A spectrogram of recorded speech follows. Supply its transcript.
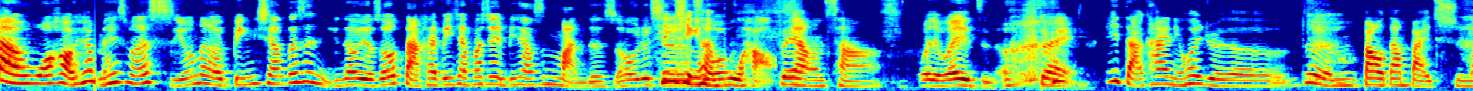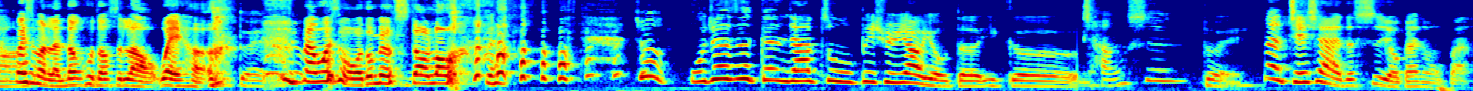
然我好像没什么在使用那个冰箱，但是你知道，有时候打开冰箱，发现冰箱是满的时候，就心情很不好，非常差。我的位置呢？对，一打开你会觉得这人把我当白痴吗？为什么冷冻库都是肉？为何？对，那为什么我都没有吃到肉？就我觉得是跟人家住必须要有的一个尝试。对，那接下来的室友该怎么办？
